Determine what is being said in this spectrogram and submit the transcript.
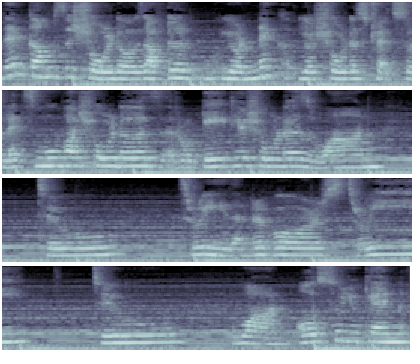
Then comes the shoulders. After your neck your shoulders stretch. So let's move our shoulders. Rotate your shoulders. One two three. Then reverse. Three two one. Also you can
